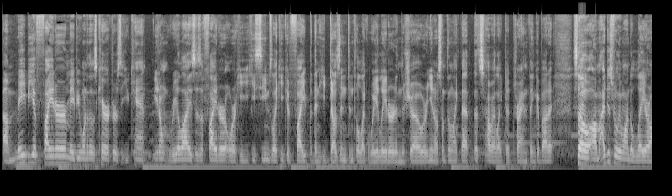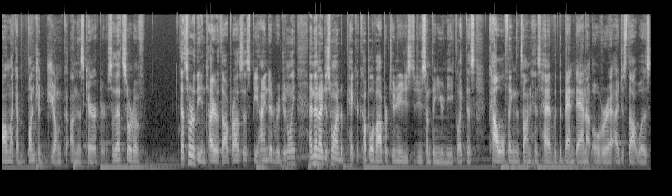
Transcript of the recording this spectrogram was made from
um, maybe a fighter, maybe one of those characters that you can't, you don't realize is a fighter, or he, he seems like he could fight, but then he doesn't until like way later in the show, or you know, something like that. That's how I like to try and think about it. So um, I just really wanted to layer on like a bunch of junk on this character. So that's sort of that's sort of the entire thought process behind it originally. And then I just wanted to pick a couple of opportunities to do something unique, like this cowl thing that's on his head with the bandana over it. I just thought was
